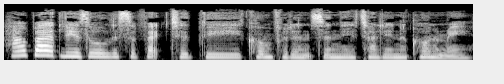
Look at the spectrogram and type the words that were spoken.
How badly has all this affected the confidence in the Italian economy?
